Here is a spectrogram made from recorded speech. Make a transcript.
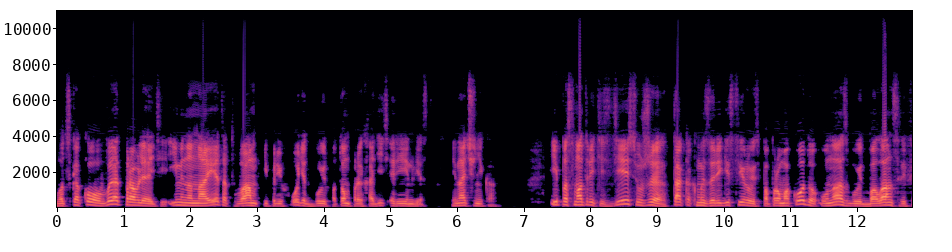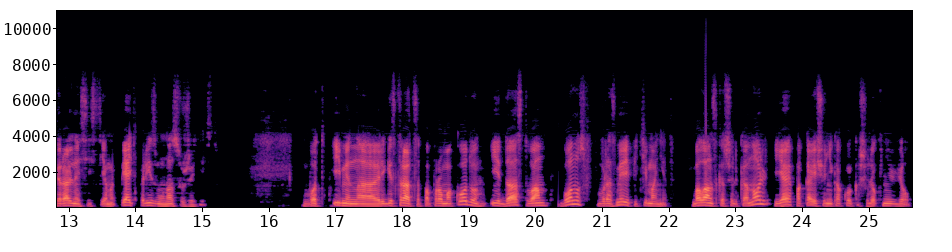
Вот с какого вы отправляете, именно на этот вам и приходит, будет потом проходить реинвест. Иначе никак. И посмотрите, здесь уже, так как мы зарегистрировались по промокоду, у нас будет баланс реферальной системы. 5 призм у нас уже есть. Вот именно регистрация по промокоду и даст вам бонус в размере 5 монет. Баланс кошелька 0, я пока еще никакой кошелек не ввел.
